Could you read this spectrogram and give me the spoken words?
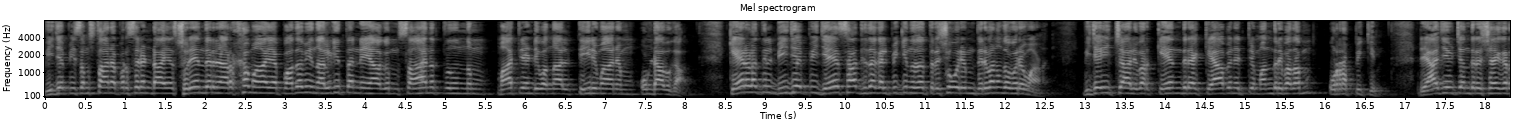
ബി ജെ പി സംസ്ഥാന പ്രസിഡന്റായ സുരേന്ദ്രന് അർഹമായ പദവി നൽകി തന്നെയാകും സ്ഥാനത്ത് നിന്നും മാറ്റേണ്ടി വന്നാൽ തീരുമാനം ഉണ്ടാവുക. കേരളത്തിൽ ബി ജെ പി ജയസാധ്യത കൽപ്പിക്കുന്നത് തൃശൂരും തിരുവനന്തപുരവുമാണ്. വിജയിച്ചാൽ ഇവർ കേന്ദ്ര ക്യാബിനറ്റ് മന്ത്രിപദം ഉറപ്പിക്കും. രാജീവ് ചന്ദ്രശേഖർ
